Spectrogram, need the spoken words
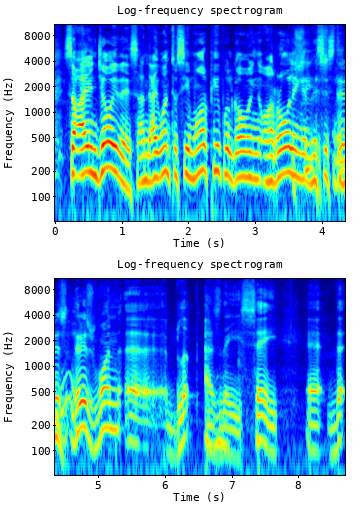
so I enjoy this, and I want to see more people going or rolling in See, the system. There is, there is one uh, blip, as they say, Uh, the,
